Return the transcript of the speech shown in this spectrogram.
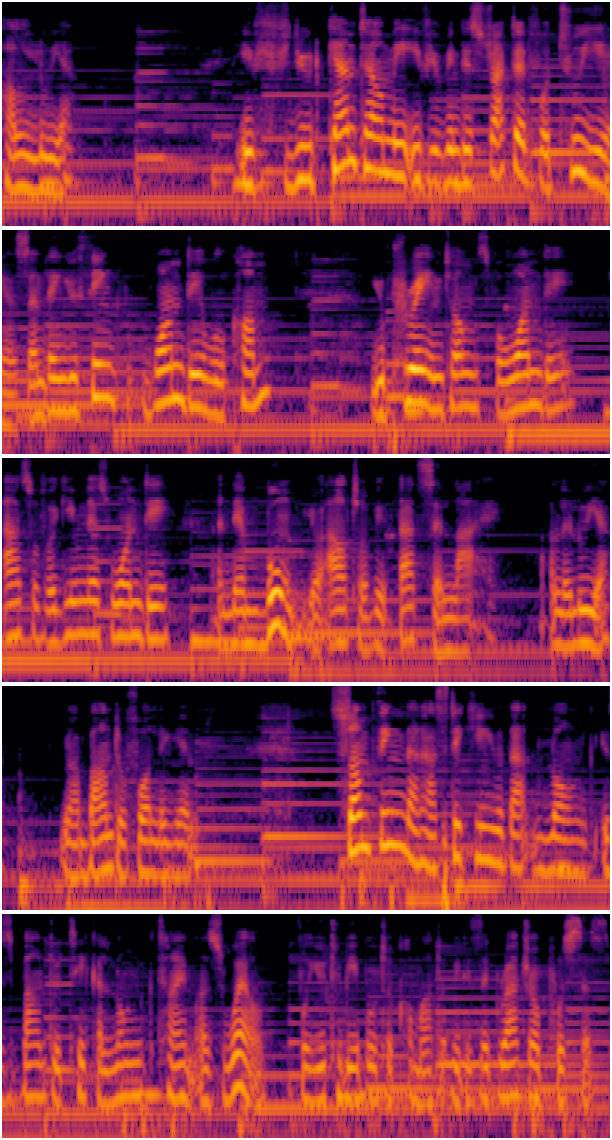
Hallelujah. If you can tell me if you've been distracted for two years and then you think one day will come, you pray in tongues for one day, ask for forgiveness one day, and then boom, you're out of it. That's a lie. Hallelujah. You are bound to fall again. Something that has taken you that long is bound to take a long time as well for you to be able to come out of it. It's a gradual process.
